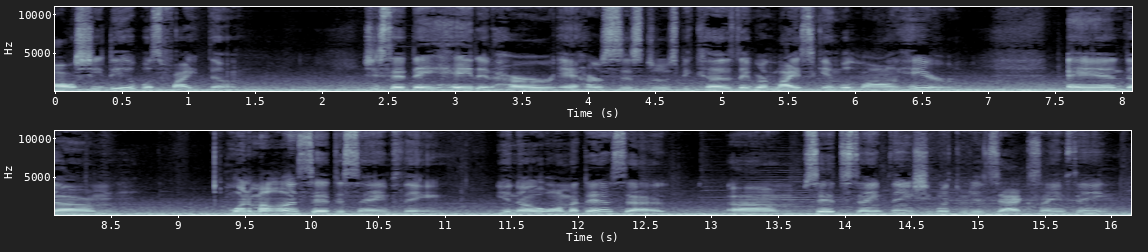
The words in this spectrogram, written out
all she did was fight them. She said they hated her and her sisters because they were light skinned with long hair. And um, one of my aunts said the same thing, you know, on my dad's side. Um, said the same thing. She went through the exact same thing.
